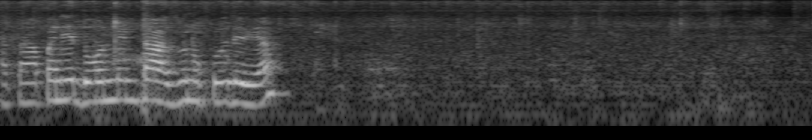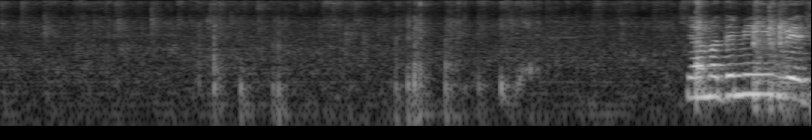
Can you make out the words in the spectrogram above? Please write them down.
आता आपण हे दोन मिनटं अजून उकळू देऊया. यामध्ये मी वेल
